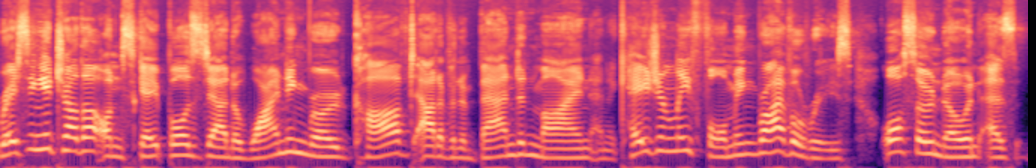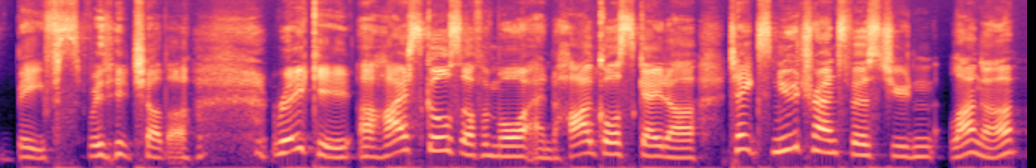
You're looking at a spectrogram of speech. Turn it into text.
Racing each other on skateboards down a winding road carved out of an abandoned mine and occasionally forming rivalries, also known as beefs with each other. Reki, a high school sophomore and hardcore skater, takes new transfer student Langa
